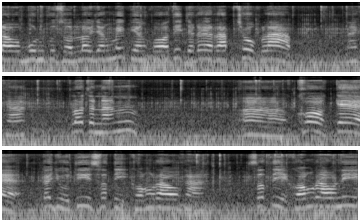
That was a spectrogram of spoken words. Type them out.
เราบุญกุศลเรายังไม่เพียงพอที่จะได้รับโชคลาภนะคะ เพราะฉะนั้นข้อแก้ก็อยู่ที่สติของเราค่ะ สติของเรานี่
